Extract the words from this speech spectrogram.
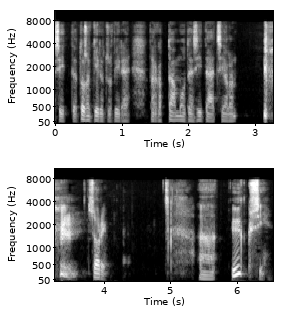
sitten tuossa on kirjoitusvirhe, tarkoittaa muuten sitä, että siellä on, sorry, yksi,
